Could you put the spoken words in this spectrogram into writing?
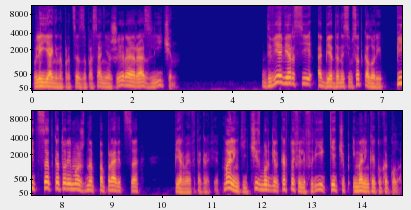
влияние на процесс запасания жира различен. Две версии обеда на 700 калорий. Пицца, от которой можно поправиться. Первая фотография. Маленький чизбургер, картофель фри, кетчуп и маленькая кока-кола.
